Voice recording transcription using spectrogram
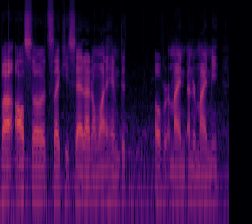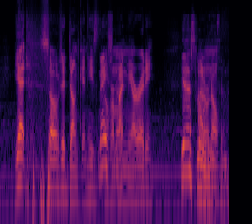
But also, it's like he said, I don't want him to overmine, undermine me. Yet, so did Duncan. He's Maester. overmined me already. Yes, I Lord don't know. Ethan.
